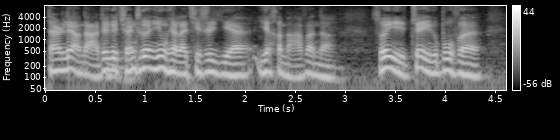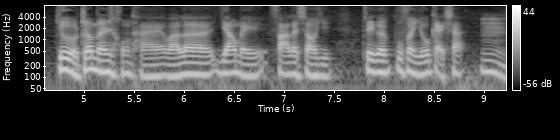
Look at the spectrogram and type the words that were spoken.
但是量大，这个全车你用下来其实也也很麻烦的。嗯，所以这个部分就有专门红台，完了央媒发了消息，这个部分有改善，嗯，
